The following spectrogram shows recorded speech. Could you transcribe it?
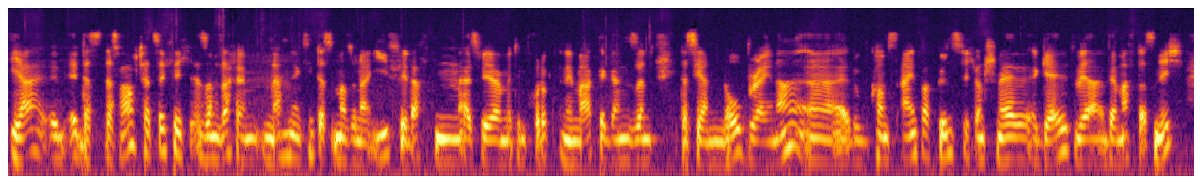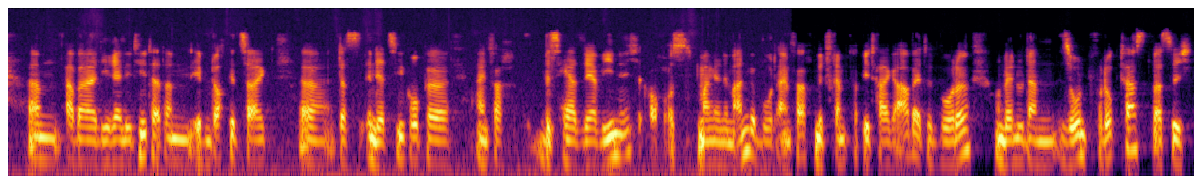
Ja, das, das war auch tatsächlich so eine Sache. Im Nachhinein klingt das immer so naiv. Wir dachten, als wir mit dem Produkt in den Markt gegangen sind, das ist ja ein No-Brainer. Äh, du bekommst einfach günstig und schnell Geld. Wer, wer macht das nicht? Ähm, aber die Realität hat dann eben doch gezeigt, äh, dass in der Zielgruppe einfach bisher sehr wenig, auch aus mangelndem Angebot einfach, mit Fremdkapital gearbeitet wurde. Und wenn du dann so ein Produkt hast, was sich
